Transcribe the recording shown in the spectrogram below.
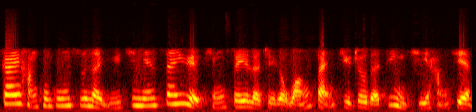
该航空公司呢于今年三月停飞了这个往返济州的定期航线。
